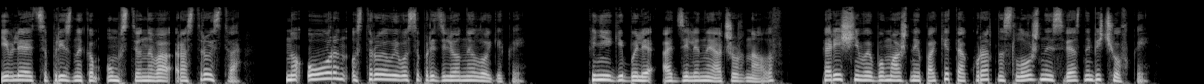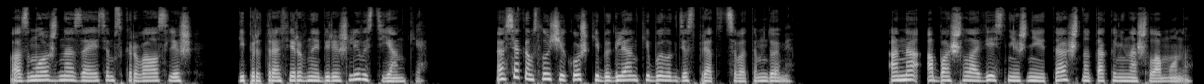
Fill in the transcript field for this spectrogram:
является признаком умственного расстройства, но Уоррен устроил его с определенной логикой. Книги были отделены от журналов, коричневые бумажные пакеты аккуратно сложены и связаны бечевкой. Возможно, за этим скрывалась лишь гипертрофированная бережливость Янки. Во всяком случае, кошки-беглянки было где спрятаться в этом доме. Она обошла весь нижний этаж, но так и не нашла Мону.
